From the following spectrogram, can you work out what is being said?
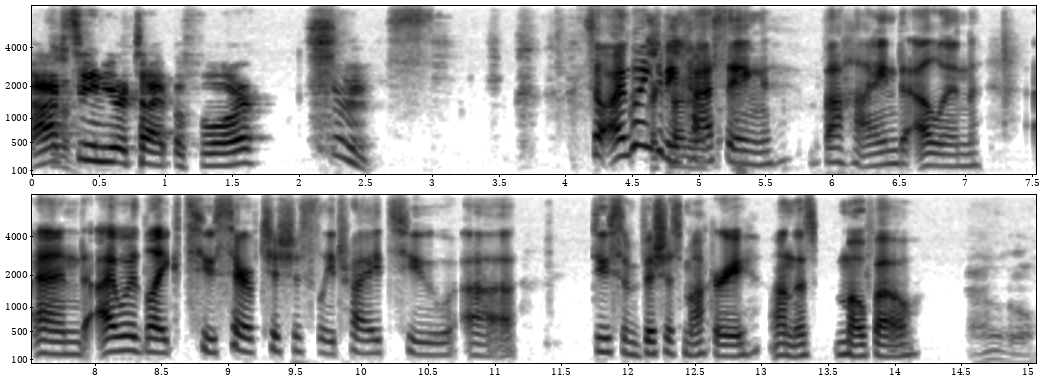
I've Ugh. seen your type before. Hmm. So I'm going I to be kind of- passing behind Elin, and I would like to surreptitiously try to uh, do some vicious mockery on this mofo. Oh.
